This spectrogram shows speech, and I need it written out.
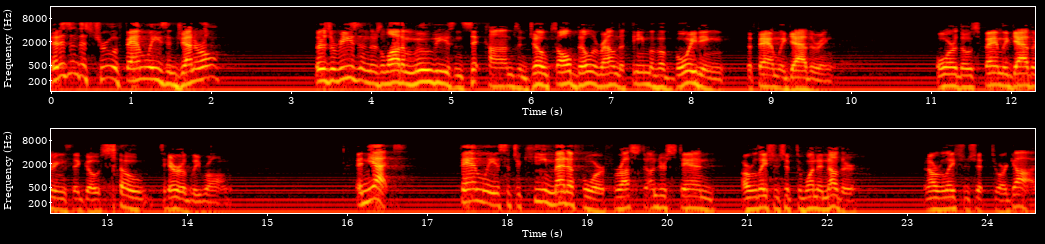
And isn't this true of families in general? There's a reason there's a lot of movies and sitcoms and jokes all built around the theme of avoiding the family gathering or those family gatherings that go so terribly wrong. And yet, family is such a key metaphor for us to understand our relationship to one another and our relationship to our God.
